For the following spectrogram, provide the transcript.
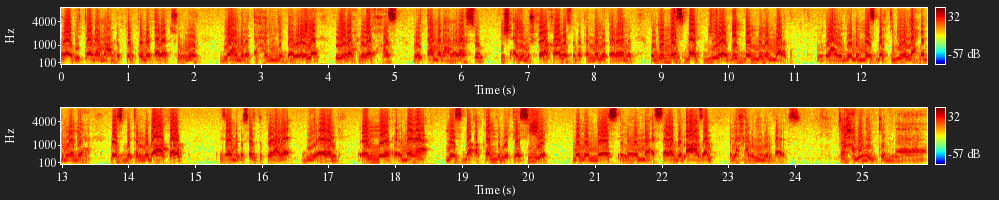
هو بيتابع مع الدكتور كل ثلاث شهور بيعمل التحاليل الدورية ويروح له يفحص ويطمن على نفسه. مفيش أي مشكلة خالص وبطمنه تماما. ودول نسبة كبيرة جدا من المرضى. يعني دول النسبة الكبيرة اللي إحنا بنواجهها. نسبة المضاعفات زي ما الأستاذ الدكتور علاء بيقال إن إنها نسبة أقل بكثير من الناس اللي هم السواد الأعظم اللي حاملين الفيروس دكتور حنان يمكن آه،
